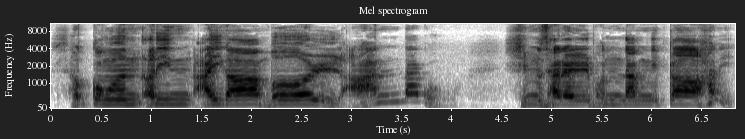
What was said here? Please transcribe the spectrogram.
석공은 어린 아이가 뭘 안다고 심사를 본답니까 하니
